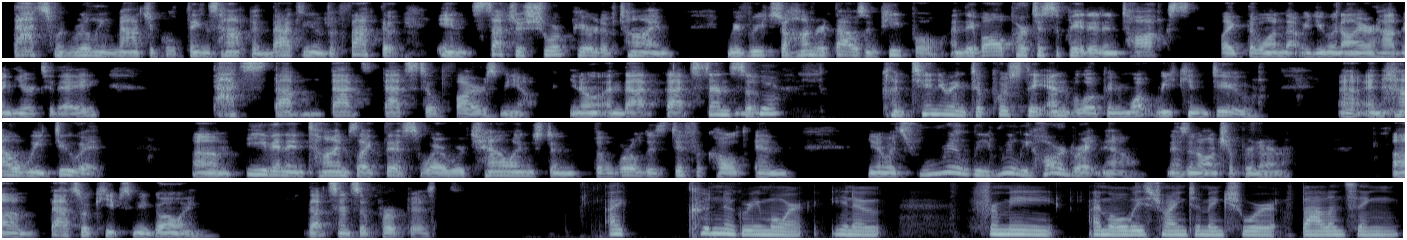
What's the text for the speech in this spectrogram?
that's when really magical things happen. That's, you know, the fact that in such a short period of time, we've reached 100,000 people and they've all participated in talks like the one that you and I are having here today. That's that that that still fires me up, you know, and that that sense of yeah. continuing to push the envelope in what we can do uh, and how we do it um, even in times like this where we're challenged and the world is difficult and you know it's really really hard right now as an entrepreneur um, that's what keeps me going that sense of purpose i couldn't agree more. You know, for me, I'm always trying to make sure of balancing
